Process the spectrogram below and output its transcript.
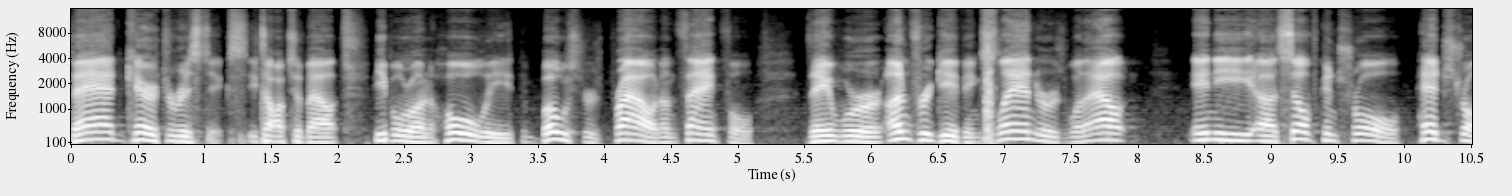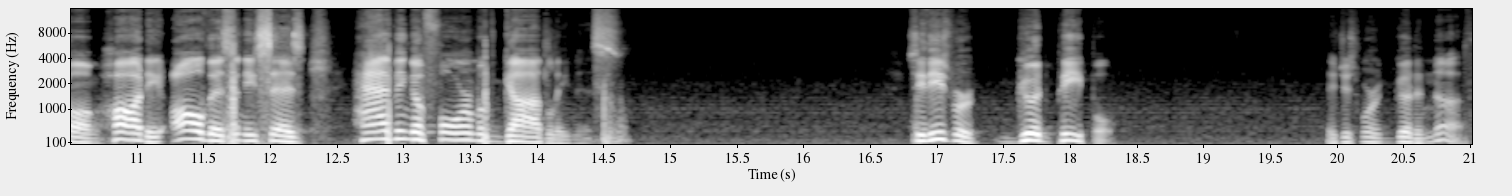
bad characteristics. He talks about people were unholy, boasters, proud, unthankful. They were unforgiving, slanderers, without any uh, self-control, headstrong, haughty, all this. And he says, having a form of godliness. See, these were good people. They just weren't good enough.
